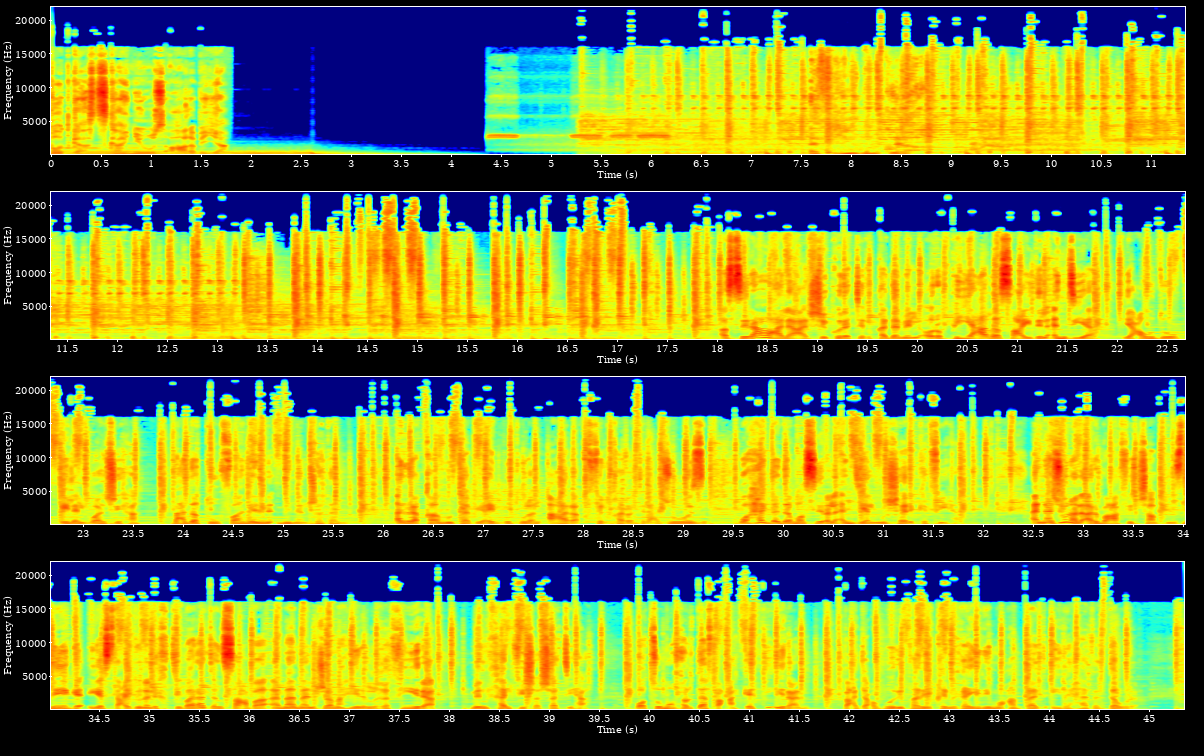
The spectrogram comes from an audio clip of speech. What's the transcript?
بودكاست سكاي نيوز عربية. أثير الكرة. الصراع على عرش كرة القدم الأوروبي على صعيد الأندية يعود إلى الواجهة بعد طوفان من الجدل. أرق متابعي البطولة الأعرق في القارة العجوز وهدد مصير الأندية المشاركة فيها. الناجون الأربعة في ال Champions League يستعدون لاختبارات صعبة أمام الجماهير الغفيرة من خلف شاشاتها. والطموح ارتفع كثيراً بعد عبور طريق غير معبد إلى هذا الدور.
